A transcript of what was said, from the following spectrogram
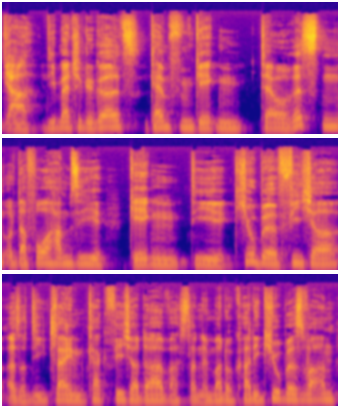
ja, die Magical Girls kämpfen gegen Terroristen und davor haben sie gegen die Cube-Viecher, also die kleinen Kackviecher da, was dann in Madoka die Cubes waren,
